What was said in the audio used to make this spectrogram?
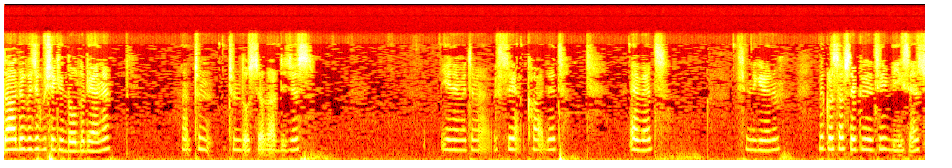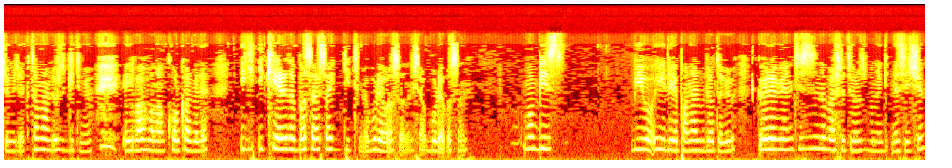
daha da gıcık bir şekilde olur yani. Ha, tüm tüm dosyalar diyeceğiz. Yeni metin kaydet. Evet. Şimdi girelim. Microsoft Security bilgisayarınız çökecek. Tamam diyoruz gitmiyor. Eyvah falan korkar böyle. İki, iki yere de basarsak gitmiyor. Buraya basalım işte buraya basalım. Ama biz bir hile yapanlar biliyor tabii. Görev yöneticisini başlatıyoruz bunun gitmesi için.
